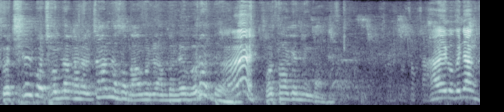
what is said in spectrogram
그 칠보 전당 하나를 잘라서 마무리를 한번 해보는데 에이. 어떡하겠는가? 아이고 그냥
